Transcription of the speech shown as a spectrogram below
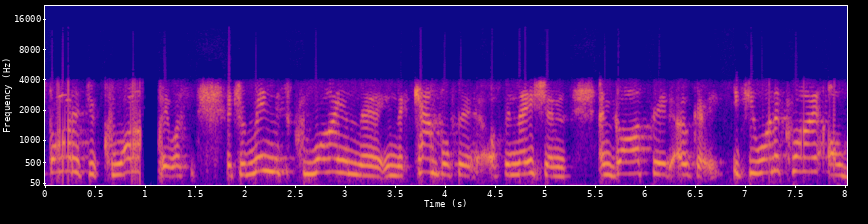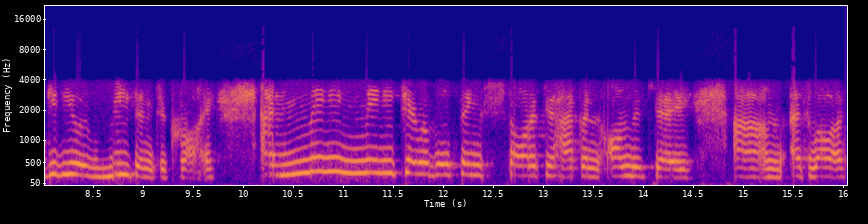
started to cry. There was a tremendous cry in the in the camp of the of the nation, and God said, "Okay, if you want to cry, I'll give you a reason to cry." And many, many terrible things started to happen on this day, um, as well as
